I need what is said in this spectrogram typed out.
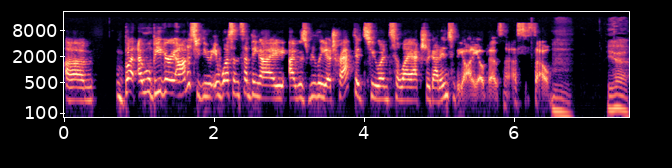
Um, but I will be very honest with you, it wasn't something I, I was really attracted to until I actually got into the audio business. So. Mm. Yeah,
